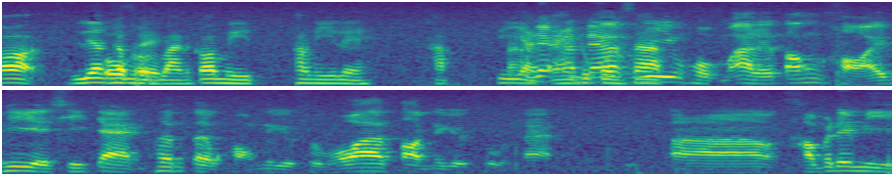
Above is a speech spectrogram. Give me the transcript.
ก็เรื่องกำหนดโอเควันก็มีเท่านี้เลยครับ ที่อยากอันจะเนี้ยให้อัทุนกคนทราบเนี้ยพี่ผมอาจจะต้องขอให้พี่ชี้แจงเพิ่มเติมของ1นึ่เพราะว่าตอน1นึ่น่ะอ่าเขาไม่ได้มี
